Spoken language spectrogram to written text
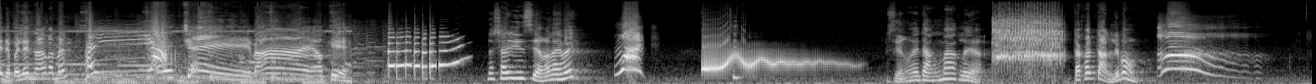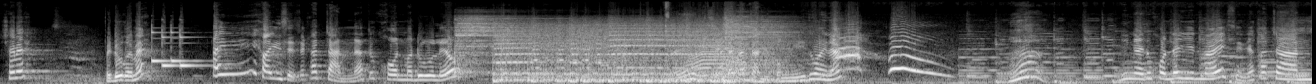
เดี๋ยวไปเล่นน้ำกันไหมโอเคบายโอเคนักชาได้ยินเสียงอะไรไหมเสียงอะไรดังมากเลยอะตะกจันหรือเปล่า ใช่ไหม ไปดูกันไหมไอ้เขายินเสียงตะกจันนะ ทุกคนมาดูเร็วเฮ้ยมีเสียงตะกจันอยู่ตรงนี้ด้วยนะฮะนี่ไงทุกคนได้ยินไหมเสียงยักษ์จันทร์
